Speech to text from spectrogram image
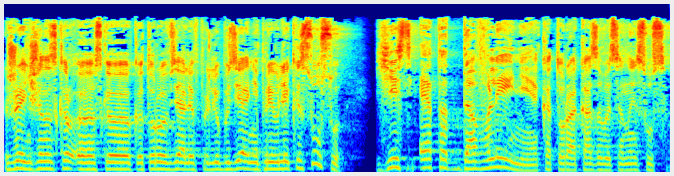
Женщина, э, которую взяли в прелюбодеяние, привели к Иисусу. Есть это давление, которое оказывается на Иисуса.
